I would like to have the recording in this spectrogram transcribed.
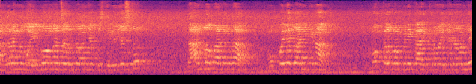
అంగరంగ వైభవంగా జరుగుతామని చెప్పేసి తెలియజేస్తూ దానిలో భాగంగా ముప్పయో తారీఖున మొక్కల పంపిణీ కార్యక్రమం అయితేనే ఉంది.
